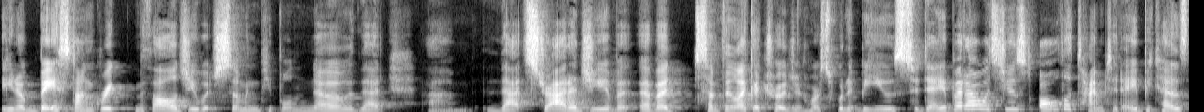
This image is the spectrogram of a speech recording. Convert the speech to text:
you know based on greek mythology which so many people know that um, that strategy of, a, of a something like a trojan horse wouldn't be used today but oh it's used all the time today because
